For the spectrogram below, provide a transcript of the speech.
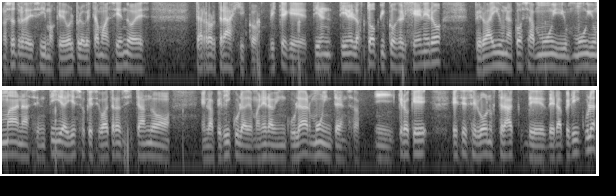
Nosotros decimos que de golpe lo que estamos haciendo es terror trágico, viste que tienen, tiene los tópicos del género, pero hay una cosa muy, muy humana, sentida, y eso que se va transitando en la película de manera vincular muy intensa. Y creo que ese es el bonus track de, de la película.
